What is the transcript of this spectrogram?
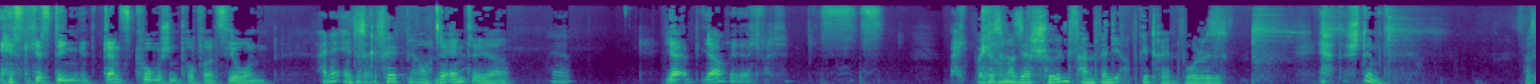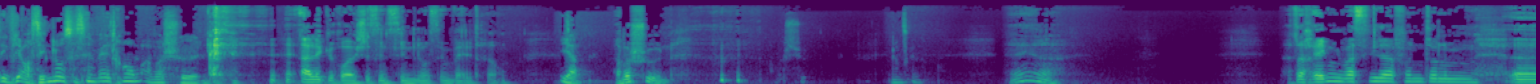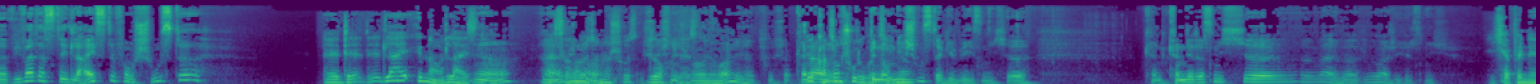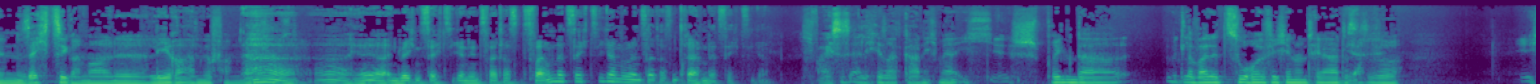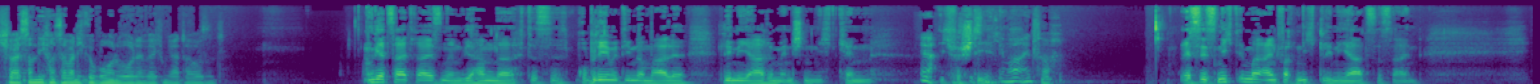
hässliches Ding mit ganz komischen Proportionen. Eine Ente. Das gefällt mir auch nicht. Eine Ente, ja. Ja, ja, ja auch, ich weiß. Weil ich das immer sehr schön fand, wenn die abgetrennt wurde. ja, das stimmt. Was irgendwie auch sinnlos ist im Weltraum, aber schön. Alle Geräusche sind sinnlos im Weltraum. Ja. Aber schön. Aber schön. Ganz genau. Ja, ja. Hat auch irgendwas wieder von so einem, äh, wie war das, die Leiste vom Schuster? Äh, der, der Le genau, Leiste. Ja. Ja, ja genau. so eine Schuster. Ich, ich, ich, ich habe keine ja, Ahnung. Ich bin noch nie ja. Schuster gewesen. Ich äh, kann, kann dir das nicht, äh, weiß, weiß ich jetzt nicht. Ich habe in den 60ern mal eine Lehre angefangen. Ah, ah, ja, ja. In welchen 60ern? In den 2260ern oder in den 2360ern? Ich weiß es ehrlich gesagt gar nicht mehr. Ich springe da mittlerweile zu häufig hin und her. Das ja. ist also, ich weiß noch nicht, was aber nicht geboren wurde, in welchem Jahrtausend. Wir Zeitreisenden, wir haben da das Probleme, die normale lineare Menschen nicht kennen. Ja, ich verstehe. Das ist nicht immer einfach. Es ist nicht immer einfach, nicht linear zu sein.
